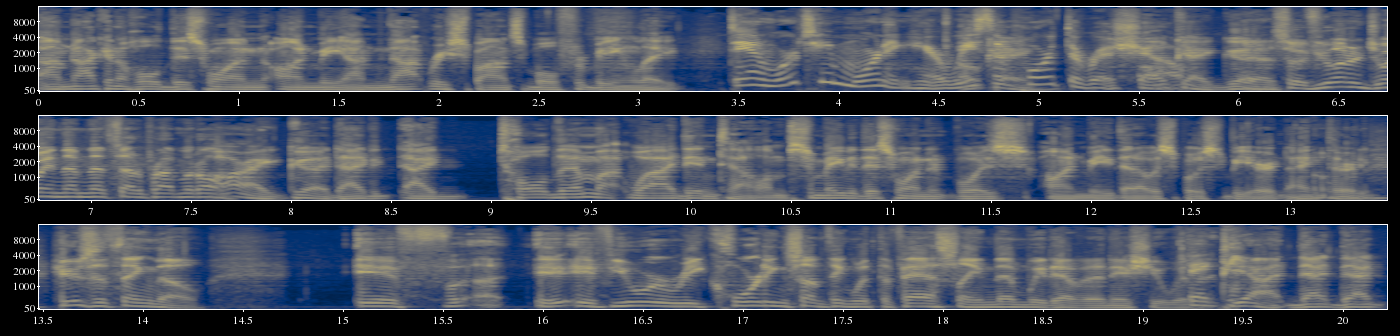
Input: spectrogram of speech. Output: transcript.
I'm not going to hold this one on me. I'm not responsible for being late. Dan, we're team morning here. We Okay. support the Riz show. Okay, good. Yeah, so if you want to join them, that's not a problem at all. All right, good. I, I told them. Well, I didn't tell them. So maybe this one was on me that I was supposed to be here at nine thirty. Here's the thing, though. If uh, if you were recording something with the fast lane, then we'd have an issue with Big it. time. Yeah, that that.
